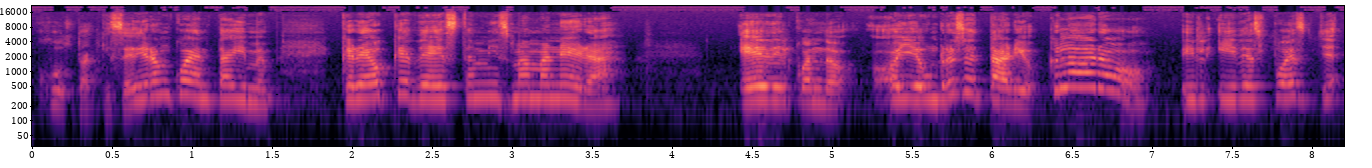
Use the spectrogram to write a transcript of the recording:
Justo aquí se dieron cuenta y me creo que de esta misma manera Edel cuando, oye, un recetario, claro. Y, y después ya,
